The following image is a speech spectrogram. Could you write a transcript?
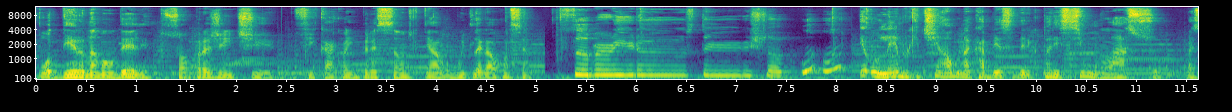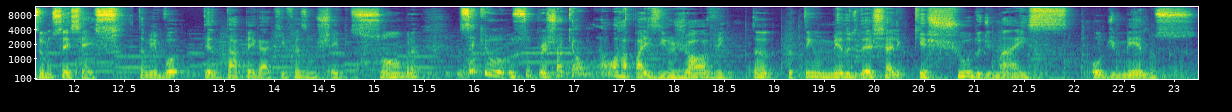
poder na mão dele, só pra gente ficar com a impressão de que tem algo muito legal acontecendo. Eu lembro que tinha algo na cabeça dele que parecia um laço, mas eu não sei se é isso. Também vou tentar pegar aqui e fazer um shape de sombra. Eu sei que o, o Super Shock é um, é um rapazinho jovem, então eu, eu tenho medo de deixar ele queixudo demais ou de menos.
